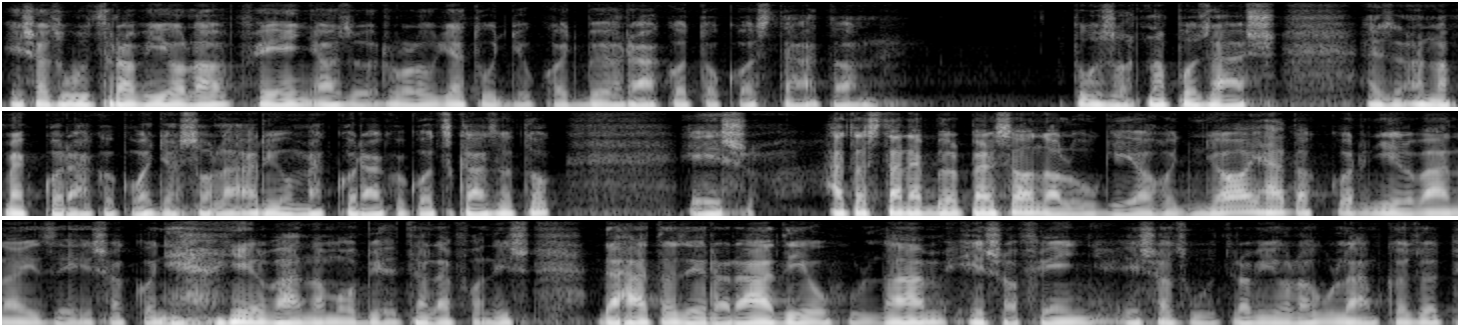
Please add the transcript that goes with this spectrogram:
és az ultraviola fény, azról ugye tudjuk, hogy bőrrákot okoz, tehát a túlzott napozás, ez annak mekkorák, vagy a szolárium, mekkorák a kockázatok, és Hát aztán ebből persze analógia, hogy jaj, hát akkor nyilván a izé, és akkor nyilván a mobiltelefon is, de hát azért a rádió hullám és a fény és az ultraviola hullám között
